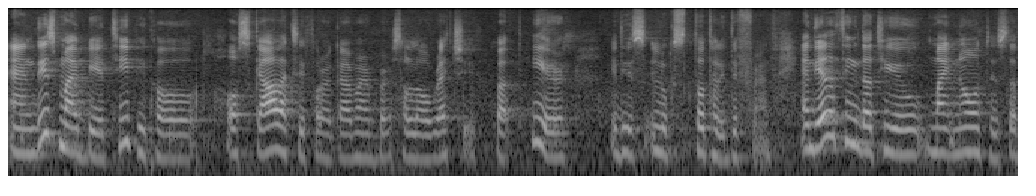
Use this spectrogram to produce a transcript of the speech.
And this might be a typical host galaxy for a gamma burst or low redshift, but here it, is, it looks totally different. And the other thing that you might notice that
